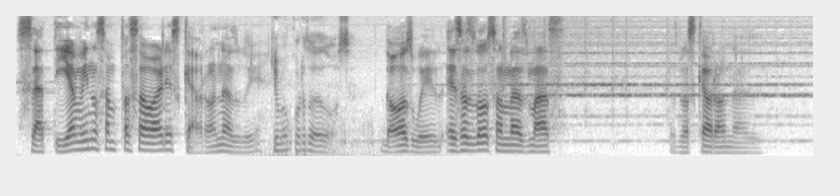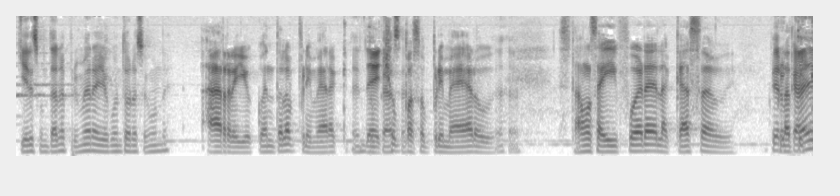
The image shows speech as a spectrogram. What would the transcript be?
Sea, a ti y a mí nos han pasado varias cabronas, güey. Yo me acuerdo de dos. Dos, güey. Esas dos son las más. Las más cabronas, güey. ¿Quieres contar la primera y yo cuento la segunda? Arre, yo cuento la primera que de hecho casa. pasó primero, güey. Estábamos ahí fuera de la casa, güey. Pero cabe,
